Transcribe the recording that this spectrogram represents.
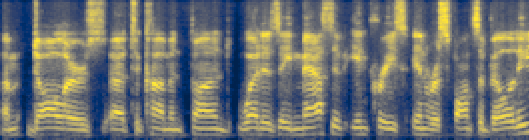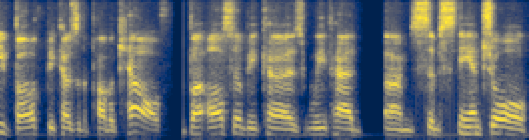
um, dollars uh, to come and fund what is a massive increase in responsibility, both because of the public health, but also because we've had um, substantial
